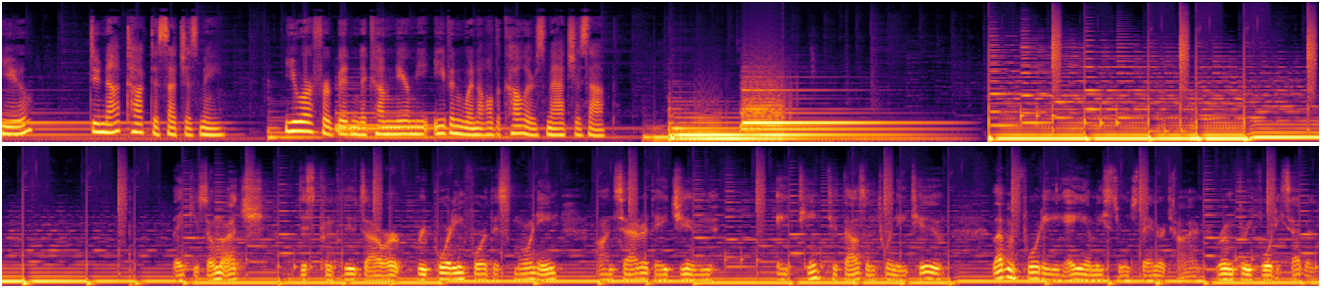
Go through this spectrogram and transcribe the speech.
You? Do not talk to such as me. You are forbidden to come near me even when all the colors matches up. Thank you so much. This concludes our reporting for this morning on Saturday, June 18, 2022, 11:40 a.m. Eastern Standard Time, room 347.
